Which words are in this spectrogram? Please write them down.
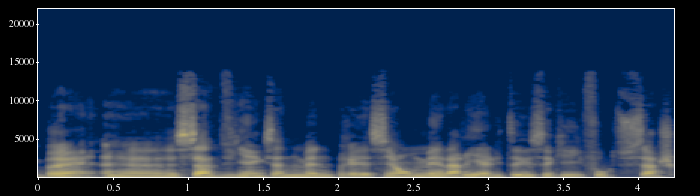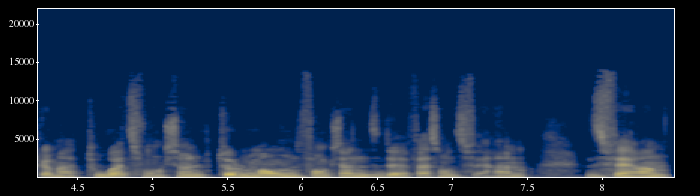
ben euh, ça devient que ça te met une pression, mais la réalité, c'est qu'il faut que tu saches comment toi tu fonctionnes. Tout le monde fonctionne de façon différente. différente.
